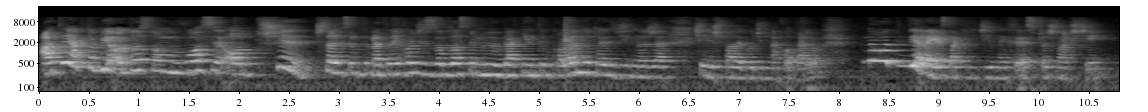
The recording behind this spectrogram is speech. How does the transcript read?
a ty jak tobie odrosną włosy o 3-4 cm i chodzisz z odrostem i wybrakniętym kolem, to to jest dziwne, że siedzisz parę godzin na fotelu. No, wiele jest takich dziwnych e, sprzeczności.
